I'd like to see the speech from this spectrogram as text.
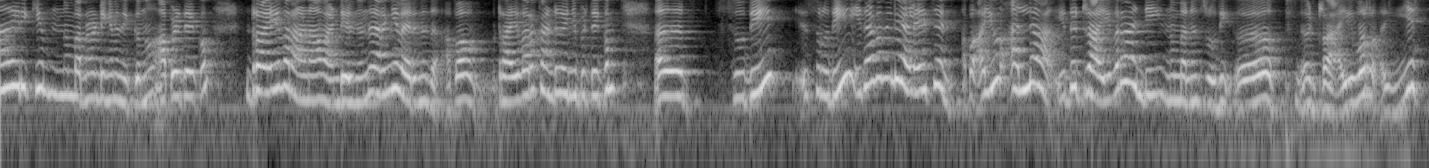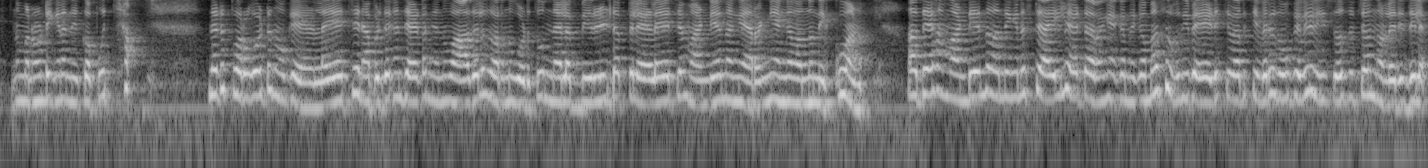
ആയിരിക്കും എന്നും പറഞ്ഞുകൊണ്ട് ഇങ്ങനെ നിൽക്കുന്നു. അപ്പോഴത്തേക്കും ഡ്രൈവറാണ് ആ വണ്ടിയിൽ നിന്ന് ഇറങ്ങി വരുന്നത്. അപ്പോൾ ഡ്രൈവറെ കണ്ടു കഴിഞ്ഞപ്പോഴത്തേക്കും ശ്രുതി ശ്രുതി ഇതാണ് നിന്റെ ഇളയച്ചൻ അപ്പൊ അയ്യോ അല്ല ഇത് ഡ്രൈവർ ആന്റി എന്നും പറഞ്ഞു ശ്രുതി. ഡ്രൈവർ അയ്യേ എന്നും പറഞ്ഞുകൊണ്ട് ഇങ്ങനെ നിൽക്കുക പുച്ഛ എന്നിട്ട് പുറകോട്ട് നോക്കുക ഇളയച്ചൻ അപ്പോഴത്തേക്കും ചേട്ടൻ ചെന്ന് വാതിൽ തുറന്നു കൊടുത്തു. നല്ല ബിൽഡപ്പിൽ ഇളയച്ചൻ വണ്ടിയിൽ നിന്ന് അങ്ങ് ഇറങ്ങി അങ്ങ് വന്ന് നിൽക്കുവാണ്. അദ്ദേഹം വണ്ടിയിൽ നിന്ന് വന്ന് ഇങ്ങനെ സ്റ്റൈലായിട്ട് ഇറങ്ങിയൊക്കെ നിൽക്കുമ്പോൾ ശ്രുതി പേടിച്ച് പറിച്ച് ഇവർ നോക്കി ഇവർ വിശ്വസിച്ചോ എന്നുള്ള രീതിയിൽ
